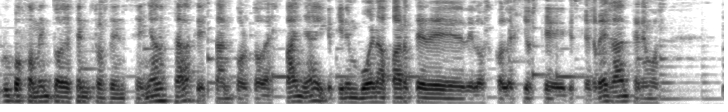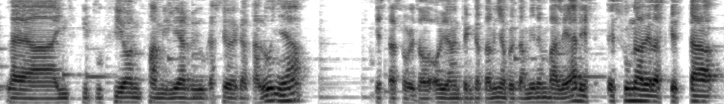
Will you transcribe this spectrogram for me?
Grupo Fomento de Centros de Enseñanza, que están por toda España y que tienen buena parte de, los colegios que, que segregan. Tenemos la Institución Familiar de Educación de Cataluña, que está sobre todo obviamente en Cataluña, pero también en Baleares, es una de las que está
